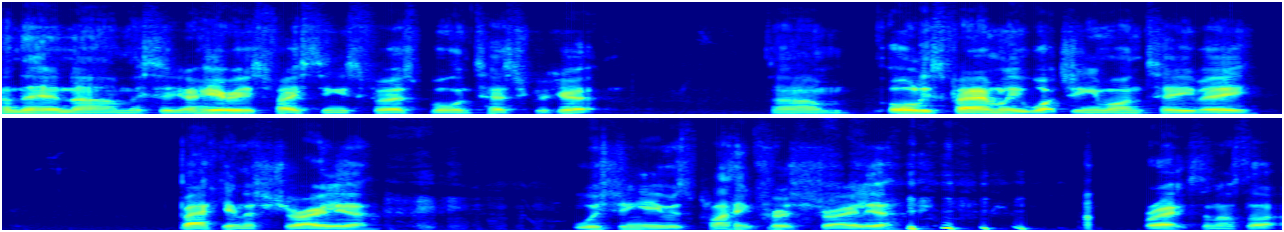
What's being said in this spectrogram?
And then um, they said, you know, here he is facing his first ball in Test cricket. Um, all his family watching him on TV, back in Australia, wishing he was playing for Australia. Rex, and I was like,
